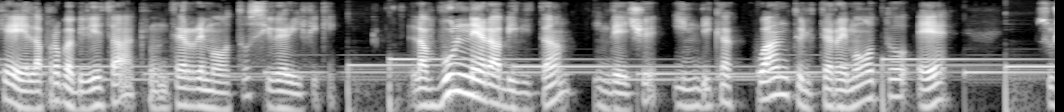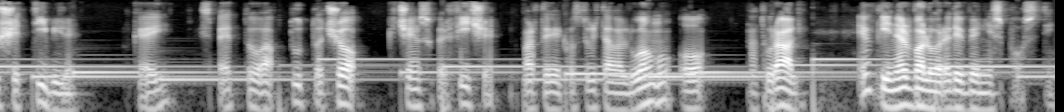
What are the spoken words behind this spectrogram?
che è la probabilità che un terremoto si verifichi. La vulnerabilità invece indica quanto il terremoto è suscettibile, ok? Rispetto a tutto ciò che c'è in superficie, parte costruita dall'uomo o naturali. E infine il valore dei beni esposti,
